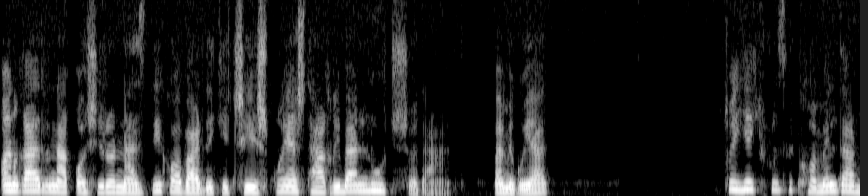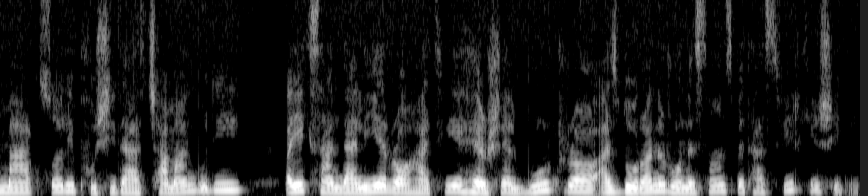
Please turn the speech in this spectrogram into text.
آنقدر نقاشی را نزدیک آورده که چشمهایش تقریبا لوچ شدند و می‌گوید تو یک روز کامل در مرغزاری پوشیده از چمن بودی و یک صندلی راحتی هرشلبورگ را از دوران رونسانس به تصویر کشیدی.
